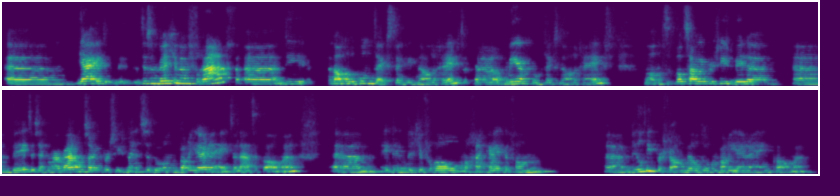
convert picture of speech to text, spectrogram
Ehm, ja, het, het, is een beetje een vraag uh, die een andere context, denk ik, nodig heeft. Uh, of meer context nodig heeft. Want wat zou je precies willen uh, weten, zeg maar? Waarom zou je precies mensen door een barrière heen te laten komen? Um, ik denk dat je vooral mag gaan kijken van, wil die persoon wel door een barrière heen komen?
